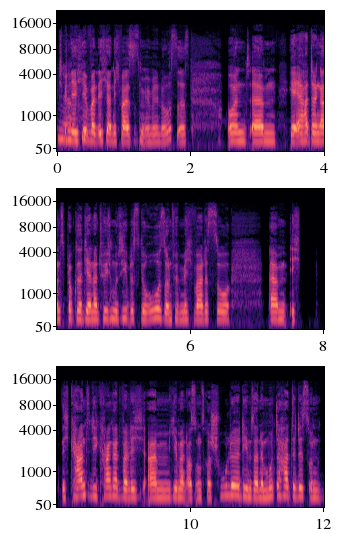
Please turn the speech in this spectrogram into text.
Ich ja. bin ja hier, weil ich ja nicht weiß, was mit mir los ist. Und ähm, ja, er hat dann ganz plopp gesagt, ja, natürlich Multiple Sklerose und für mich war das so, ähm, ich ich kannte die Krankheit, weil ich ähm, jemand aus unserer Schule, dem seine Mutter hatte das und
